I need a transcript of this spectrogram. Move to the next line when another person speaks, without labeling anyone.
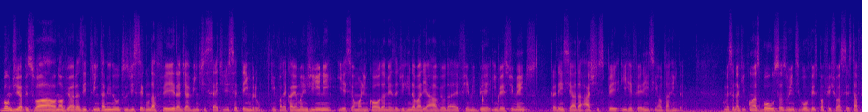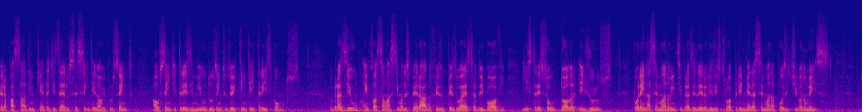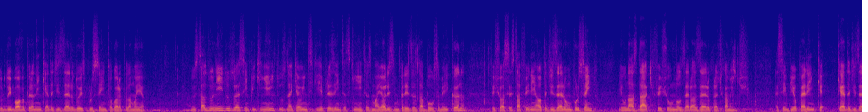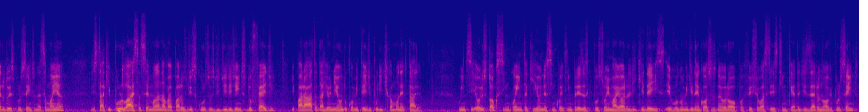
Bom dia, pessoal. 9 horas e 30 minutos de segunda-feira, dia 27 de setembro. Quem fala é Caio Mangini e esse é o Morning Call da mesa de renda variável da FMB Investimentos, credenciada AXP e referência em alta renda. Começando aqui com as bolsas, o índice Bovespa fechou a sexta-feira passada em queda de 0,69% aos 113.283 pontos. No Brasil, a inflação acima do esperado fez o peso extra do Ibov e estressou o dólar e juros. Porém, na semana, o índice brasileiro registrou a primeira semana positiva no mês. O futuro do Ibov operando em queda de 0,2% agora pela manhã. Nos Estados Unidos, o S&P 500, né, que é o índice que representa as 500 maiores empresas da bolsa americana, fechou a sexta-feira em alta de 0,1% e o Nasdaq fechou no 0 a 0 praticamente. S&P opera em queda de 0,2% nessa manhã. Destaque por lá essa semana vai para os discursos de dirigentes do Fed e para a ata da reunião do Comitê de Política Monetária. O índice Eurostock 50, que reúne as 50 empresas que possuem maior liquidez e volume de negócios na Europa, fechou a sexta em queda de 0,9%.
